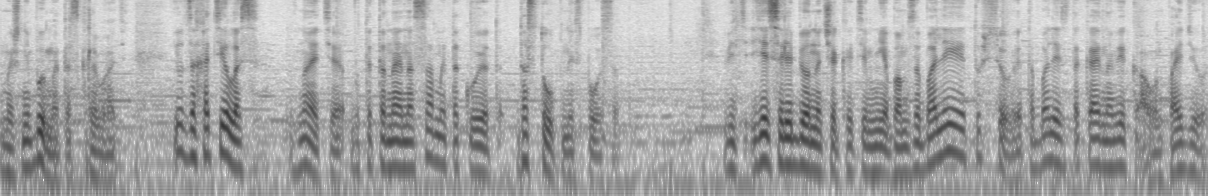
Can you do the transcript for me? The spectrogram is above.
Мы же не будем это скрывать. И вот захотелось, знаете, вот это, наверное, самый такой вот доступный способ. Ведь если ребеночек этим небом заболеет, то все, эта болезнь такая на века, он пойдет.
